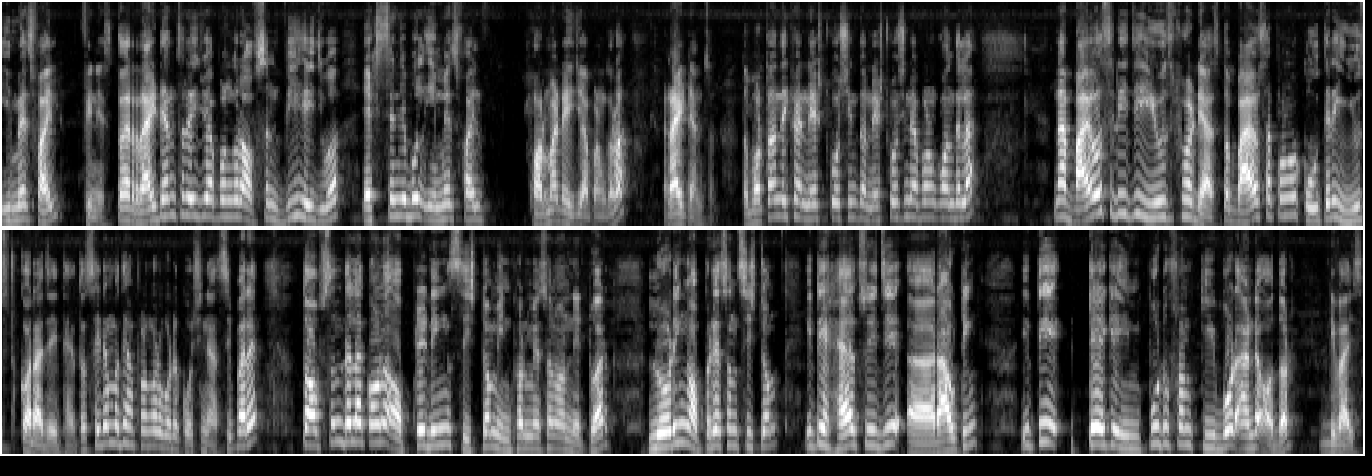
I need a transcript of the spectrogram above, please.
image file finesse तो राइट आंसर हो ऑप्शन बी हो एक्सचेंजेबल इमेज फ़ाइल फर्माट हो रईट आंसर तो बर्तमान देखिए नेक्स्ट क्वेश्चन तो नेक्स्ट क्वेश्चन आप कौन देला? ना BIOS is use for dash तो बायोस आप कौते यूज़ कराए तो सही गोटे क्वेश्चन आसीपे तो ऑप्शन देला कौन? Updating system information on network loading operation system it helps with uh, routing it take input from keyboard and other device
